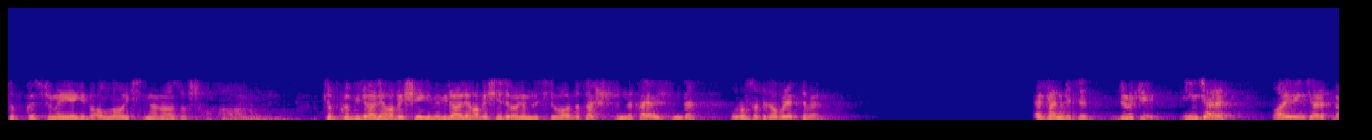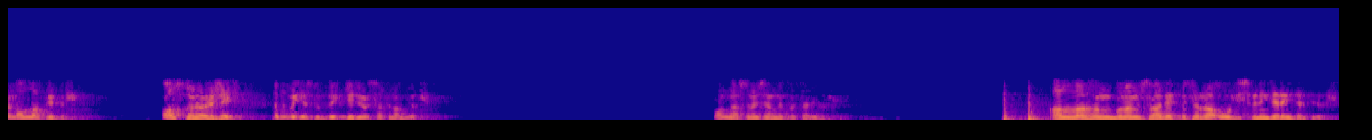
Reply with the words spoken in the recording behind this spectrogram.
tıpkı Sümeyye gibi. Allah ikisinden razı olsun. Tıpkı Bilal-i Habeşi gibi. Bilal-i Habeşi de ölüm riski vardı. Taş üstünde, kaya üstünde. Ruhsatı kabul etti mi? Efendisi diyor ki inkar et. Hayır inkar etmem Allah birdir. Az sonra ölecek. Ebu Bekir Sıddık geliyor satın alıyor. Ondan sonra canını kurtarıyor. Allah'ın buna müsaade etmesi Rauf isminin gereğidir diyor.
